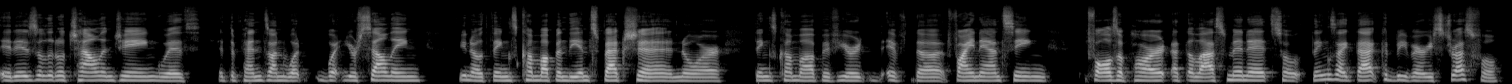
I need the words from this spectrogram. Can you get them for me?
it is a little challenging with it depends on what what you're selling you know things come up in the inspection or things come up if you're if the financing falls apart at the last minute so things like that could be very stressful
